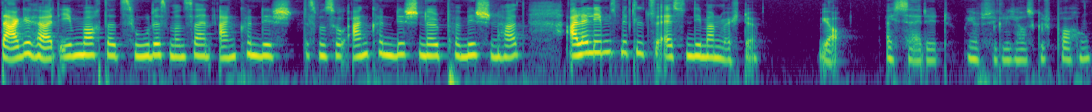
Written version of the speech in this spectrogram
da gehört eben auch dazu, dass man so ein Uncondition, dass man so unconditional permission hat, alle Lebensmittel zu essen, die man möchte. Ja, I said it. Ich habe es wirklich ausgesprochen.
